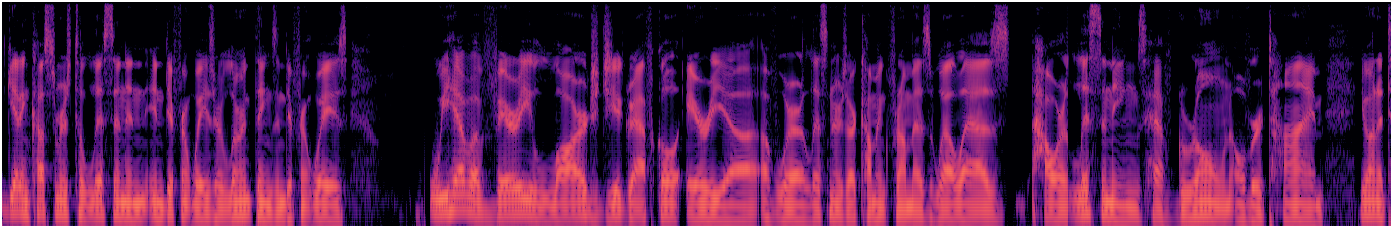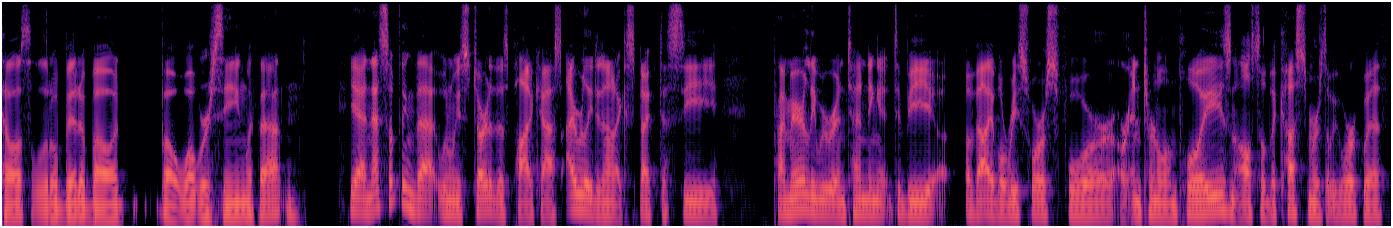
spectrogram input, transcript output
getting customers to listen in, in different ways or learn things in different ways. We have a very large geographical area of where our listeners are coming from, as well as how our listenings have grown over time. You want to tell us a little bit about about what we're seeing with that? Yeah, and that's something that when we started this podcast, I really did not expect to see Primarily, we were intending it to be a valuable resource for our internal employees and also the customers that we work with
